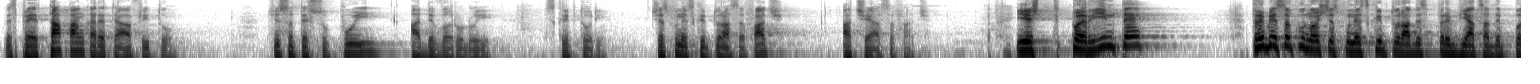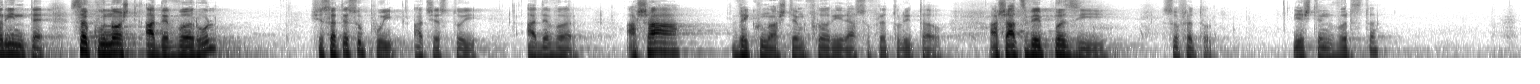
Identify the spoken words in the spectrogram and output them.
Despre etapa în care te afli tu. Și să te supui adevărului Scripturii. Ce spune Scriptura să faci? Aceea să faci. Ești părinte? Trebuie să cunoști ce spune Scriptura despre viața de părinte. Să cunoști adevărul și să te supui acestui adevăr. Așa vei cunoaște înflorirea sufletului tău. Așa îți vei păzi sufletul. Ești în vârstă?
